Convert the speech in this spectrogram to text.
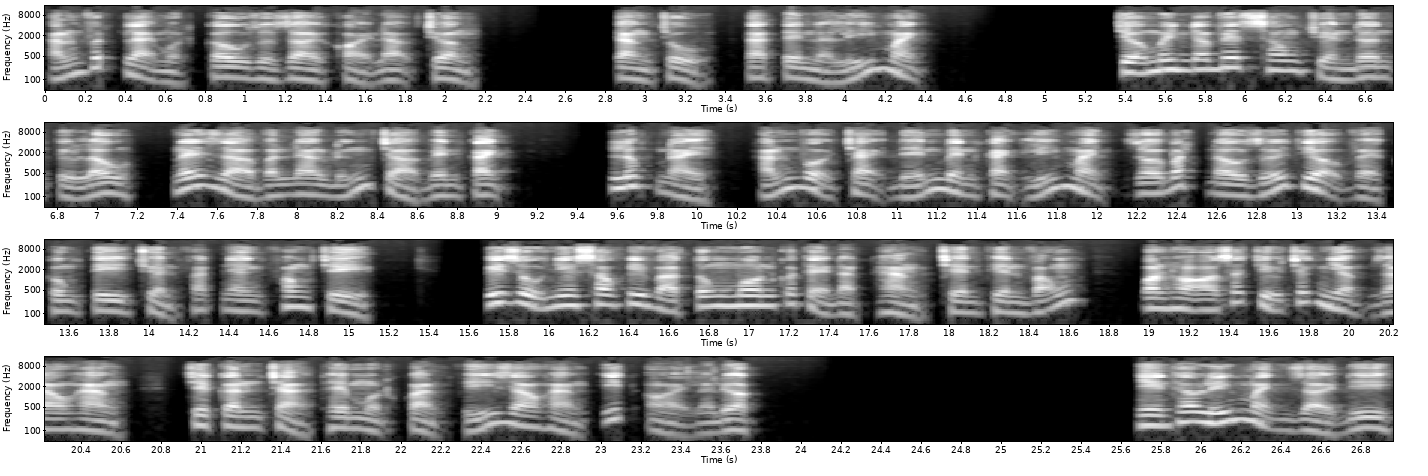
hắn vứt lại một câu rồi rời khỏi đạo trường. Chàng chủ, ta tên là Lý Mạnh. Triệu Minh đã viết xong truyền đơn từ lâu, nãy giờ vẫn đang đứng chờ bên cạnh. Lúc này, hắn vội chạy đến bên cạnh Lý Mạnh rồi bắt đầu giới thiệu về công ty chuyển phát nhanh phong trì. Ví dụ như sau khi vào tông môn có thể đặt hàng trên thiên võng, bọn họ sẽ chịu trách nhiệm giao hàng, chỉ cần trả thêm một khoản phí giao hàng ít ỏi là được. Nhìn theo Lý Mạnh rời đi,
